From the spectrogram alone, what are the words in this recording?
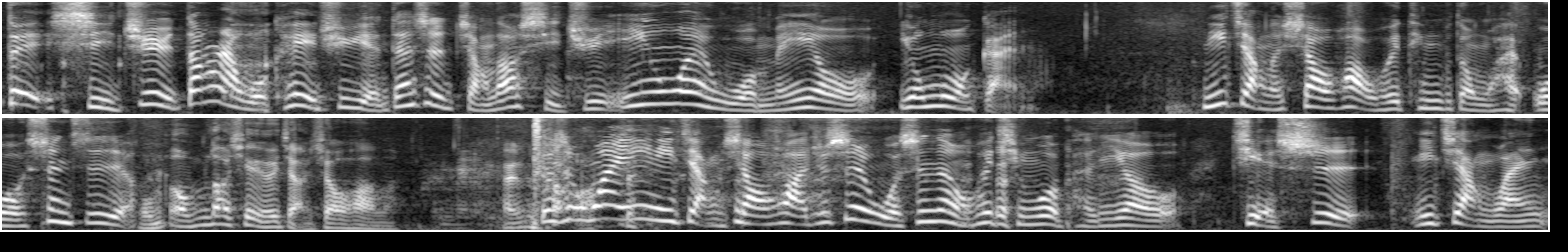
对，喜剧当然我可以去演，但是讲到喜剧，因为我没有幽默感，你讲的笑话我会听不懂，我还我甚至我们我们到现在有讲笑话吗？就是万一你讲笑话，就是我是那种会请我朋友解释，你讲完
